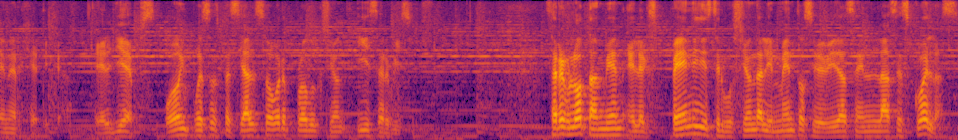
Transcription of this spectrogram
energética, el IEPS, o Impuesto Especial sobre Producción y Servicios. Se reguló también el expendio y distribución de alimentos y bebidas en las escuelas.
